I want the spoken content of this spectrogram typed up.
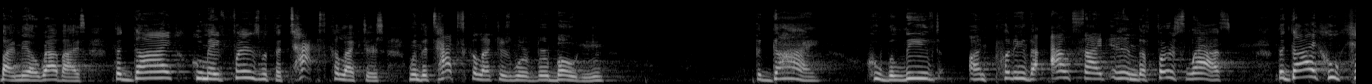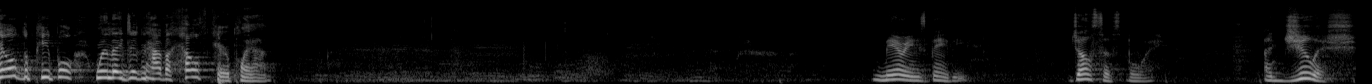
by male rabbis, the guy who made friends with the tax collectors when the tax collectors were verboten, the guy who believed on putting the outside in, the first last, the guy who killed the people when they didn't have a health care plan Mary's baby, Joseph's boy, a Jewish,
